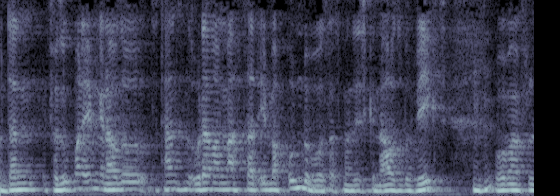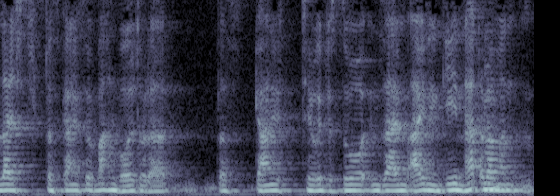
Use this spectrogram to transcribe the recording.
Und dann versucht man eben genauso zu tanzen oder man macht es halt eben auch unbewusst, dass man sich genauso bewegt, Mhm. wo man vielleicht das gar nicht so machen wollte oder das gar nicht theoretisch so in seinem eigenen Gen hat, aber Mhm. man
